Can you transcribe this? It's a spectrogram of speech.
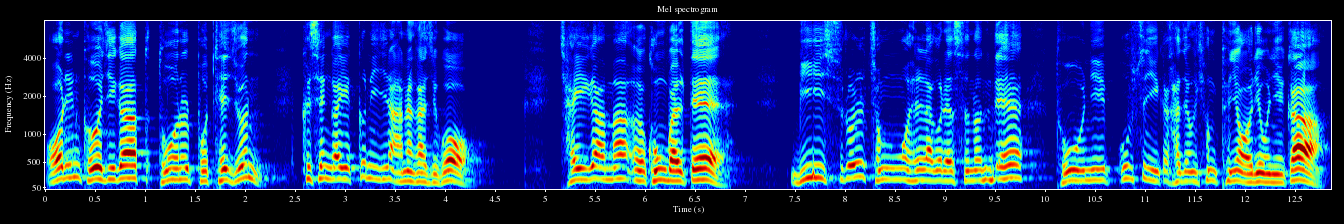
어린 거지가 돈을 보태준 그 생각이 끊이지 않아가지고 자기가 아마 어, 공부할 때 미술을 전공하려고 그랬었는데 돈이 없으니까 가정 형편이 어려우니까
